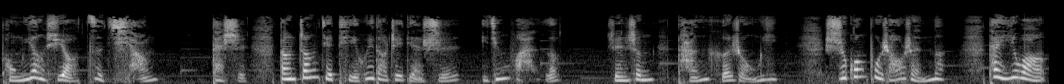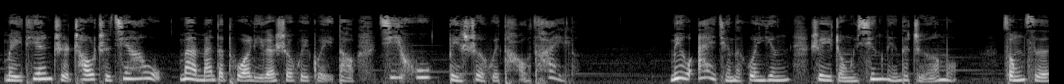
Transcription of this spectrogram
同样需要自强。但是，当张姐体会到这点时，已经晚了。人生谈何容易？时光不饶人呢。她以往每天只操持家务，慢慢的脱离了社会轨道，几乎被社会淘汰了。没有爱情的婚姻是一种心灵的折磨。从此，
